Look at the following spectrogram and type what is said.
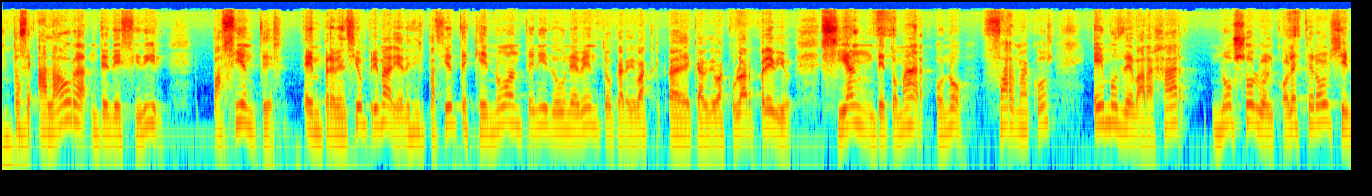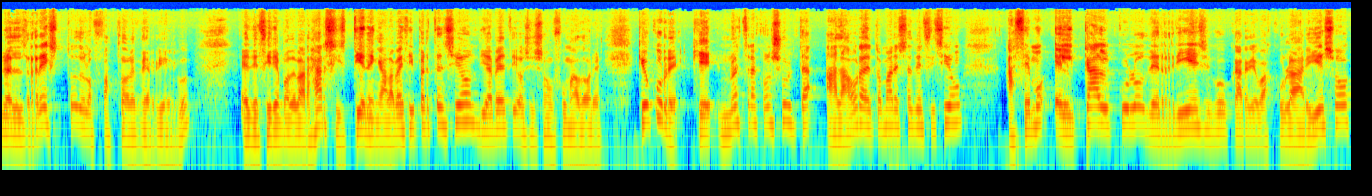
Entonces, a la hora de decidir pacientes en prevención primaria, es decir, pacientes que no han tenido un evento eh, cardiovascular previo, si han de tomar o no fármacos, hemos de barajar no solo el colesterol, sino el resto de los factores de riesgo. Es decir, hemos de barajar si tienen a la vez hipertensión, diabetes o si son fumadores. ¿Qué ocurre? Que nuestra consulta, a la hora de tomar esa decisión, hacemos el cálculo de riesgo cardiovascular y eso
